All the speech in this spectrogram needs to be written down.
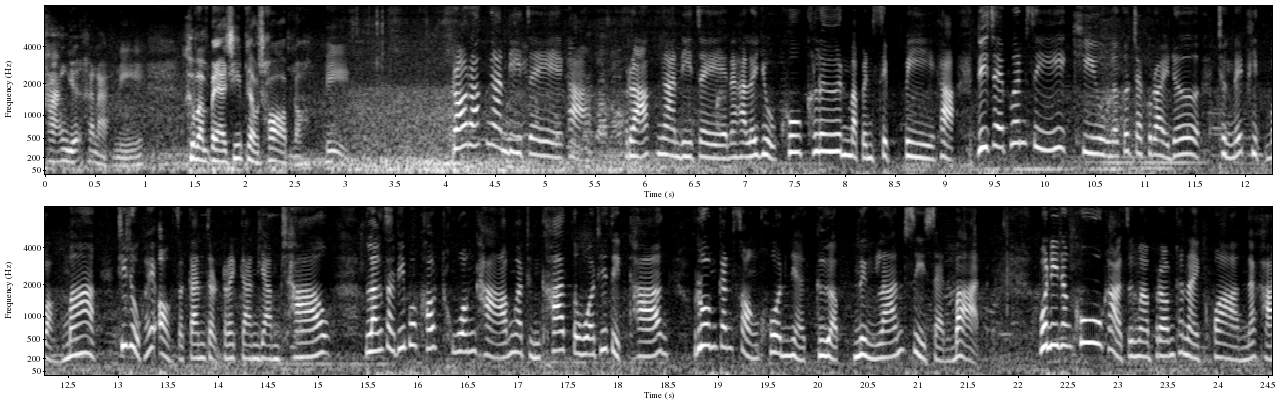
ค้างเยอะขนาดนี้ คือมันเป็นอาชีพที่เราชอบเนาะพี่ เพราะรักงานดีเจค่ะ รักงานดีเจนะคะแล้วอยู่คู่คลื่นมาเป็น 10 ปีค่ะดีเจเพื่อนซีคิวแล้วก็แจ็คไรเดอร์ถึงได้ผิดหวังมาก ที่ถูกให้ออกจากการจัดรายการยามเช้า หลังจากที่พวกเขาทวงถามมาถึงค่าตัวที่ติดค้าง รวมกัน 2 คนเนี่ยเกือบ1ล้าน4แสนบาท วันนี้ทั้งคู่ค่ะจึงมาพร้อมทนายความนะคะ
